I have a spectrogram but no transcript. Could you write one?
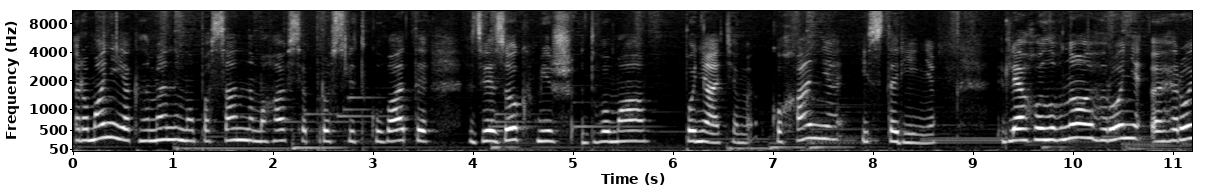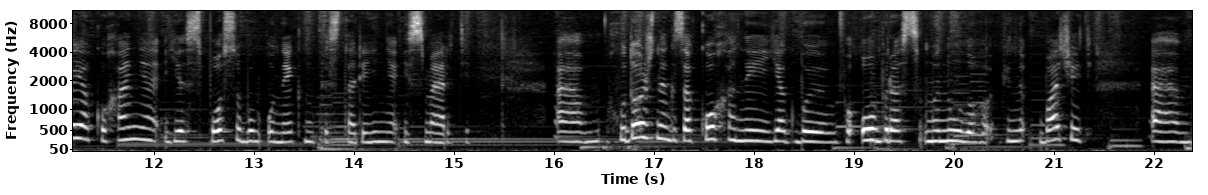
романі, як на мене, Мопасан намагався прослідкувати зв'язок між двома поняттями кохання і старіння. Для головного героя, кохання є способом уникнути старіння і смерті. Ем, Художник закоханий якби в образ минулого. Він бачить ем,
